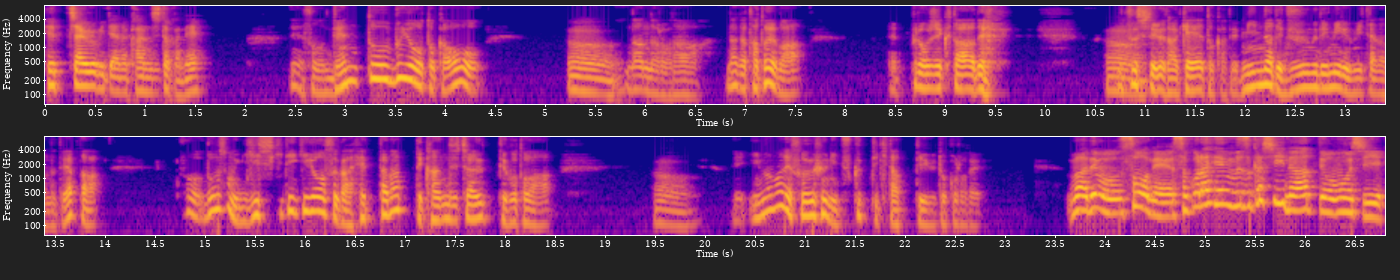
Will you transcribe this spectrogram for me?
減っちゃうみたいな感じとかね。で、その伝統舞踊とかを、うん。なんだろうな。なんか例えば、えプロジェクターでうん映してるだけとかで、みんなでズームで見るみたいなので、やっぱ、そう、どうしても儀式的要素が減ったなって感じちゃうってことは、うん。で今までそういう風に作ってきたっていうところで。まあでも、そうね、そこら辺難しいなって思うし、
